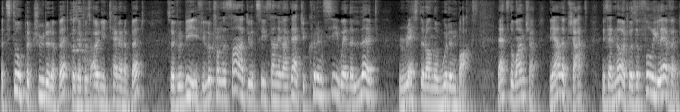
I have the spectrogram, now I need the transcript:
It still protruded a bit because it was only 10 and a bit. So it would be, if you look from the side, you would see something like that. You couldn't see where the lid rested on the wooden box. That's the one shot. The other shot is that no, it was a full 11.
